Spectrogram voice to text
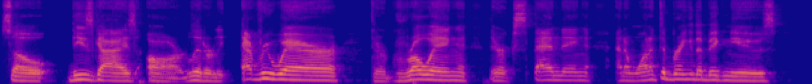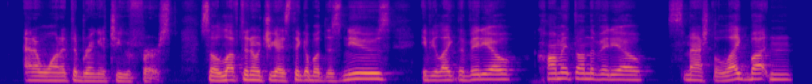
So these guys are literally everywhere. They're growing, they're expanding, and I wanted to bring you the big news and I wanted to bring it to you first. So love to know what you guys think about this news. If you like the video, comment on the video, smash the like button,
